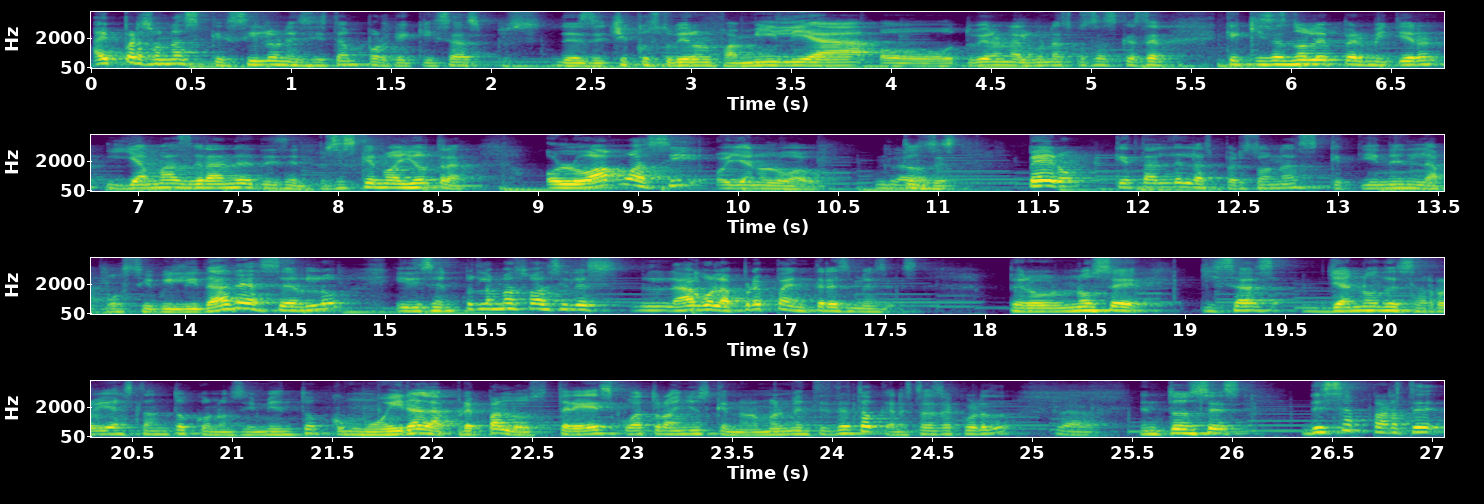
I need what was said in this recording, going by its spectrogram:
Hay personas que sí lo necesitan porque quizás pues, desde chicos tuvieron familia o tuvieron algunas cosas que hacer que quizás no le permitieron y ya más grandes dicen, pues es que no hay otra. O lo hago así o ya no lo hago. Entonces... Pero, ¿qué tal de las personas que tienen la posibilidad de hacerlo y dicen, pues la más fácil es, hago la prepa en tres meses? pero no sé, quizás ya no desarrollas tanto conocimiento como ir a la prepa los 3, 4 años que normalmente te tocan, ¿estás de acuerdo? Claro. Entonces, de esa parte,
